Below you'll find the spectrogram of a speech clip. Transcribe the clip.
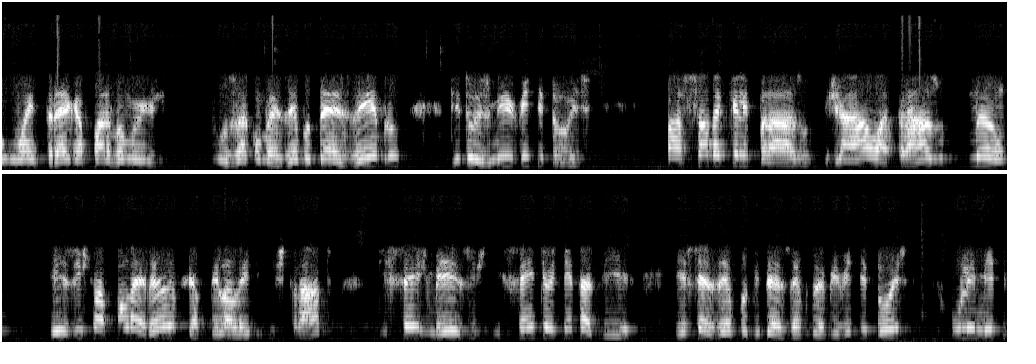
uma entrega para, vamos usar como exemplo dezembro de 2022. Passado aquele prazo, já há um atraso? Não. Existe uma tolerância pela lei de distrato de seis meses, de 180 dias. Esse exemplo de dezembro de 2022, o limite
